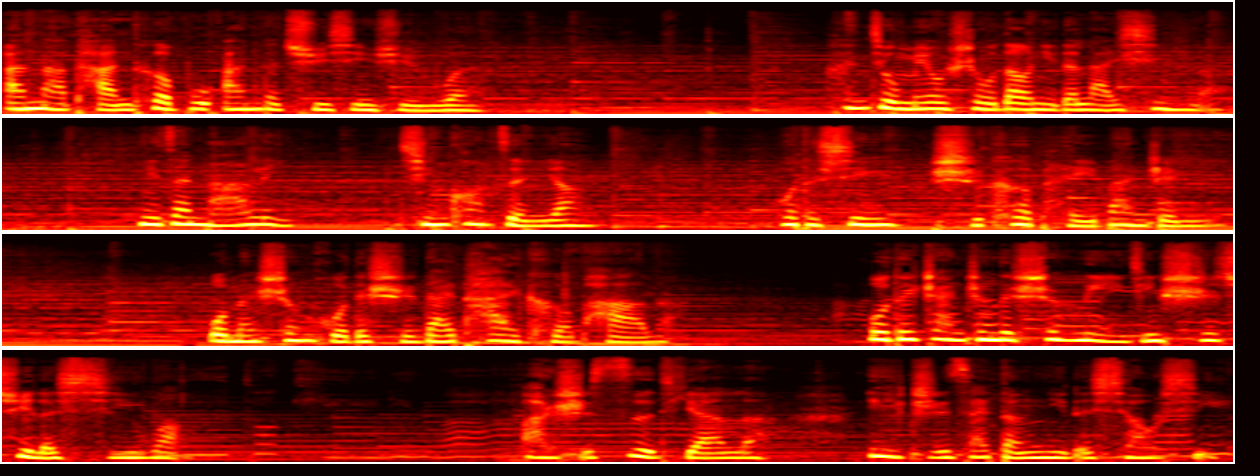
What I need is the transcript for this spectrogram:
安娜忐忑不安的去信询问：“很久没有收到你的来信了，你在哪里？情况怎样？我的心时刻陪伴着你。我们生活的时代太可怕了，我对战争的胜利已经失去了希望。二十四天了，一直在等你的消息。”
